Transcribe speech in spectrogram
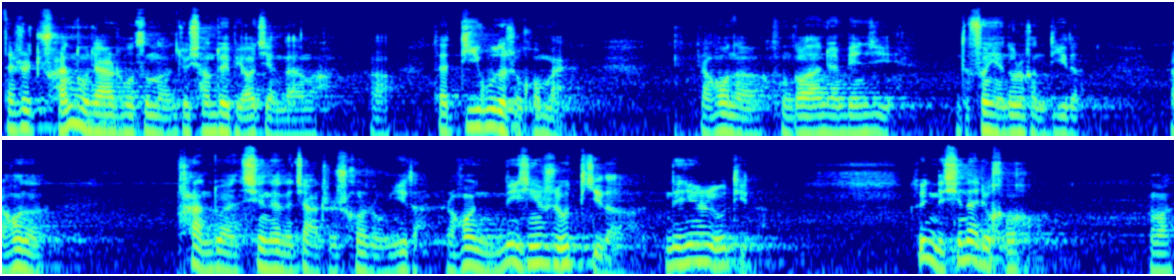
但是传统价值投资呢，就相对比较简单了啊，在低估的时候买，然后呢，很高的安全边际，你的风险都是很低的，然后呢，判断现在的价值是很容易的，然后你内心是有底的，内心是有底的，所以你的心态就很好，那么，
